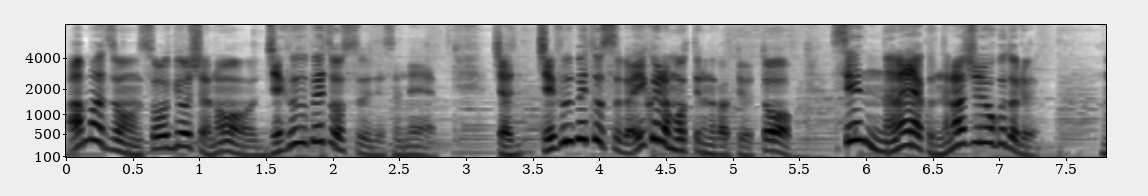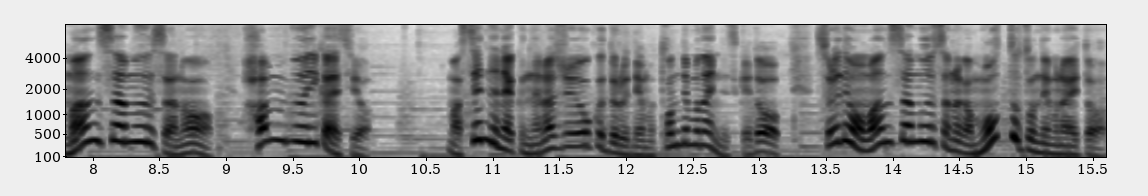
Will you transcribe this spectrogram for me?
アマゾン創業者のジェフ・ベゾスですね。じゃあ、ジェフ・ベゾスがいくら持ってるのかというと、1770億ドル。マンサムーサの半分以下ですよ。まあ、1770億ドルでもとんでもないんですけど、それでもマンサムーサのがもっととんでもないと。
